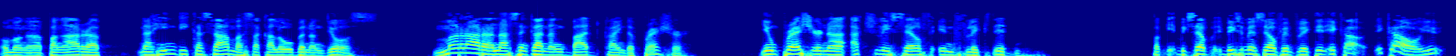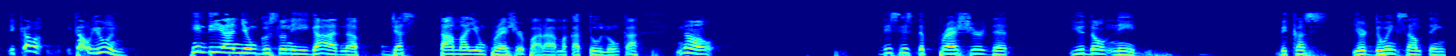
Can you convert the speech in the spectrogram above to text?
o mga pangarap na hindi kasama sa kalooban ng Diyos, mararanasan ka ng bad kind of pressure. Yung pressure na actually self-inflicted. Pag ibig sabihin, ibig sabihin self-inflicted, ikaw, ikaw, you, ikaw, ikaw yun. Hindi yan yung gusto ni God na just tama yung pressure para makatulong ka. No. This is the pressure that you don't need. Because you're doing something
